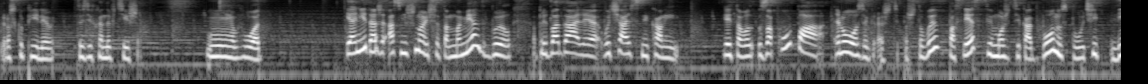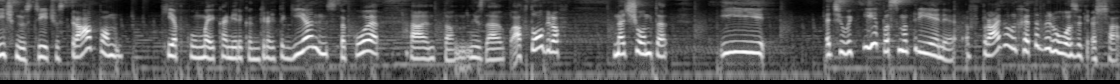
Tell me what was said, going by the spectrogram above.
раскупили этих NFT-шек. Вот. И они даже, а смешной еще там момент был, предлагали участникам этого закупа розыгрыш, типа, что вы впоследствии можете как бонус получить личную встречу с Трампом, кепку Make America Great Again, все такое, а, там, не знаю, автограф на чем-то. И чуваки посмотрели в правилах этого розыгрыша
